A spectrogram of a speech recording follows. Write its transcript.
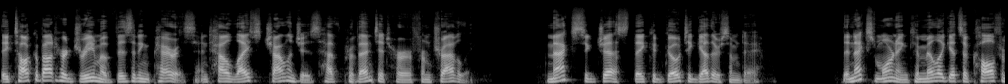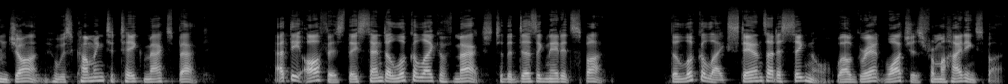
They talk about her dream of visiting Paris and how life's challenges have prevented her from traveling. Max suggests they could go together someday. The next morning, Camilla gets a call from John, who is coming to take Max back. At the office, they send a look-alike of Max to the designated spot. The look-alike stands at a signal while Grant watches from a hiding spot.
